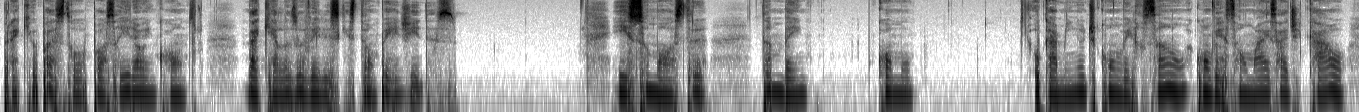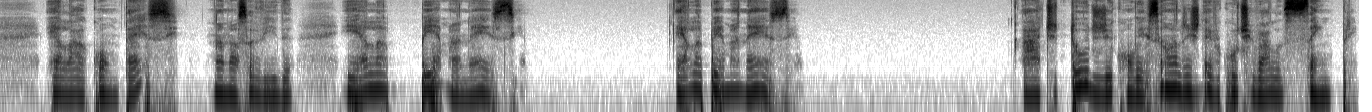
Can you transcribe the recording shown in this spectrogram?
para que o pastor possa ir ao encontro daquelas ovelhas que estão perdidas. Isso mostra também como o caminho de conversão, a conversão mais radical, ela acontece na nossa vida e ela permanece. Ela permanece. Atitude de conversão, a gente deve cultivá-la sempre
